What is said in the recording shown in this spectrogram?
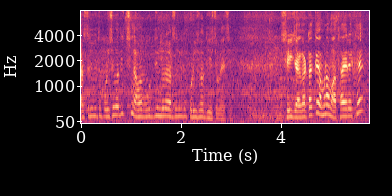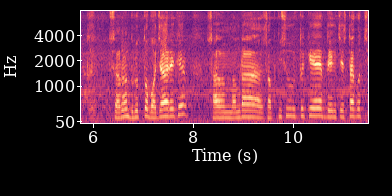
আরসিবিতে পরিষেবা দিচ্ছি না, আমরা বহুত দিন ধরে আরসিবিতে পরিষেবা দিয়ে চলেছি। সেই জায়গাটাকে আমরা মাথায় রেখে সাধারণ দূরত্ব বজায় রেখে আমরা সব কিছু থেকে চেষ্টা করছি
